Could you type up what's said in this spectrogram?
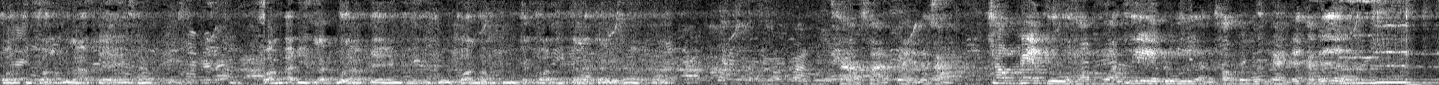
ก่อนที่ฟังกุหลาบแดงครับฟังอดีตรักกุหลาบแดงที่ครูก่อนรับครูจะก่อนนี้กันแล้วกันครับค่ะฝากไปนะคะช่องแม่ครูหอมหวนเทพรุ่งเรืองเข้าไปเบิ่งได้ด้วยค่ะเด้อ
